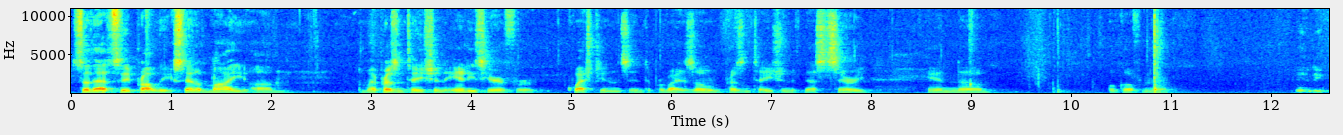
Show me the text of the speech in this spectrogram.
So that's the, probably the extent of my, um, my presentation. Andy's here for questions and to provide his own presentation if necessary, and um, we'll go from there. Andy?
